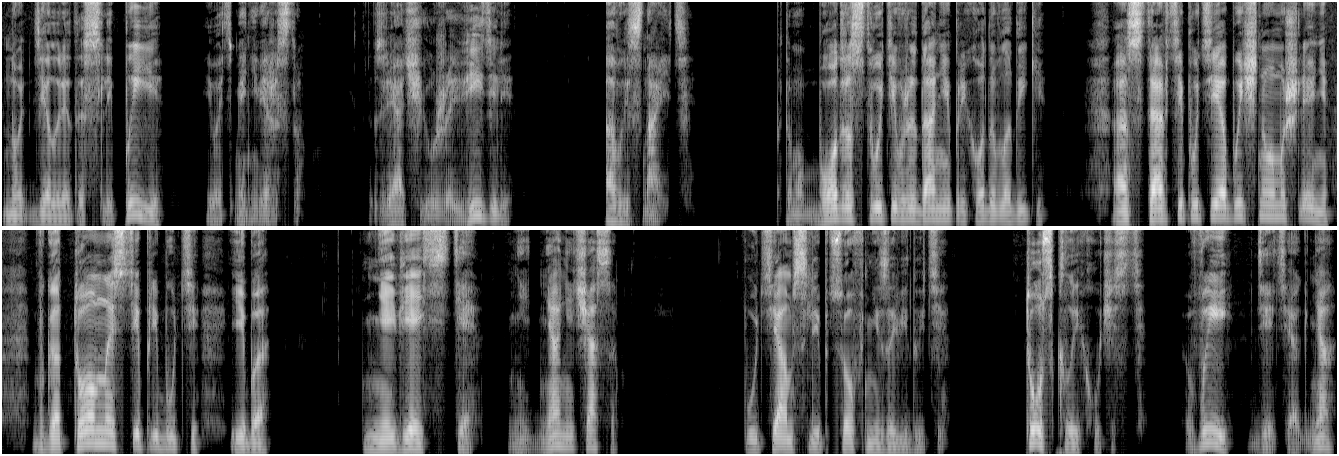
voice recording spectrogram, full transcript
но делали это слепые и во тьме невежества. Зрячие уже видели, а вы знаете. Потому бодрствуйте в ожидании прихода владыки. Оставьте пути обычного мышления, в готовности прибудьте, ибо не весте ни дня, ни часа. Путям слепцов не завидуйте. Тусклая их участь. Вы — дети огня,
